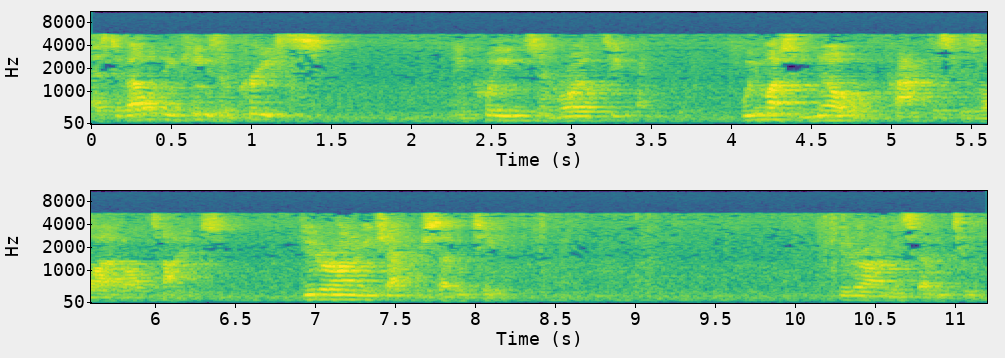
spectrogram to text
As developing kings and priests and queens and royalty, we must know and practice his law at all times. Deuteronomy chapter 17. Deuteronomy 17.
